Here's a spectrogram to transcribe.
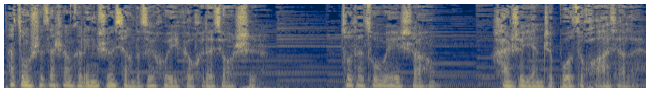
他总是在上课铃声响的最后一刻回到教室，坐在座位上，汗水沿着脖子滑下来。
